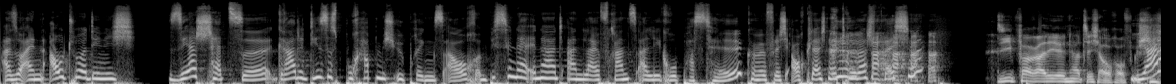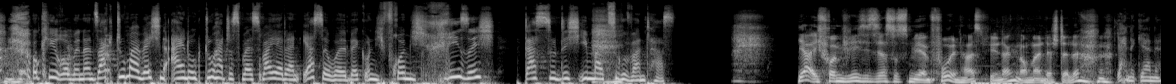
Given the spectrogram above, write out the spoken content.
Also ein Autor, den ich sehr schätze. Gerade dieses Buch hat mich übrigens auch ein bisschen erinnert an Leif Franz Allegro Pastel. Können wir vielleicht auch gleich noch drüber sprechen? Die Parallelen hatte ich auch aufgeschrieben. Ja? Okay, Robin, dann sag du mal, welchen Eindruck du hattest, weil es war ja dein erster Wellback und ich freue mich riesig, dass du dich ihm mal zugewandt hast. Ja, ich freue mich riesig, dass du es mir empfohlen hast. Vielen Dank nochmal an der Stelle. Gerne, gerne.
